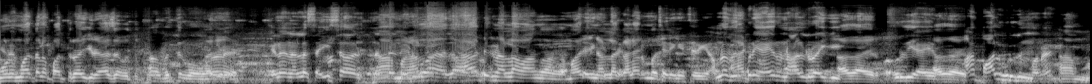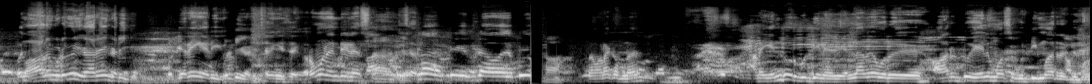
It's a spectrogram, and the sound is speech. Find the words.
மூணு மாதத்துல பத்து ரூபாய்க்கு ரேசை வித்து போகும். வித்துருவோம் ஏன்னா நல்ல சைஸா நல்ல ஆட்டுக்கு நல்லா வாங்குவாங்க. மாதிரி நல்ல கலர் மாதிரி. சரிங்க சரிங்க. அப்படின்னா விற்பனை ஆயிரும் நாலு ரூபாய்க்கு. அதாயிரும். உறுதி ஆயிரும். ஆனா பால் கொடுக்கணுமாண்ணே? ஆமா. பாலும் கொடுக்கும் இறையும் கிடைக்கும். குட்டி அடிக்கும். சரிங்க சரிங்க. ரொம்ப நன்றிண்ணே சார். வணக்கம்ண்ணே. ஆனா எந்த ஊர் குட்டிண்ணே இது? எல்லாமே ஒரு ஆறு டு ஏழு மாசம் குட்டி மாதிரி இருக்குது.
